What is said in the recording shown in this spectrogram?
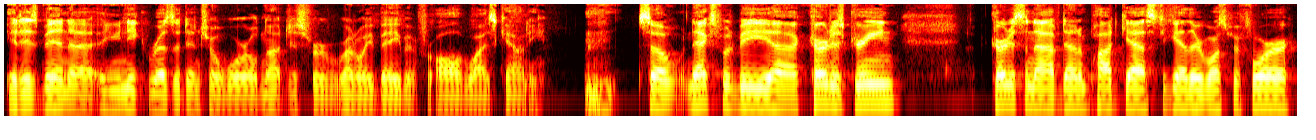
it has been a, a unique residential world, not just for Runaway Bay, but for all of Wise County. so next would be uh, Curtis Green. Curtis and I have done a podcast together once before,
